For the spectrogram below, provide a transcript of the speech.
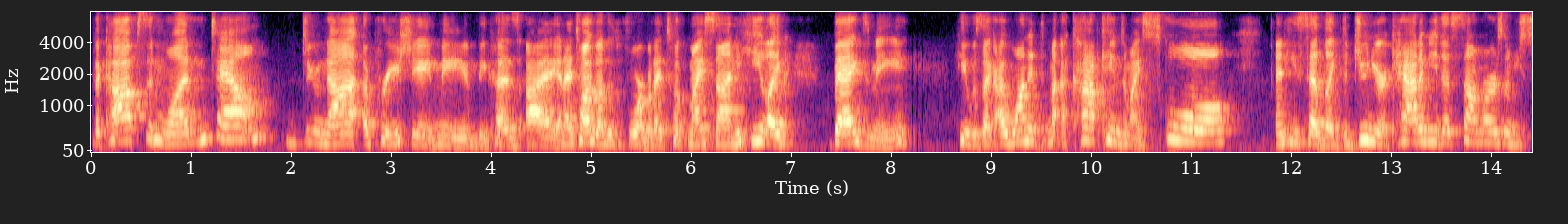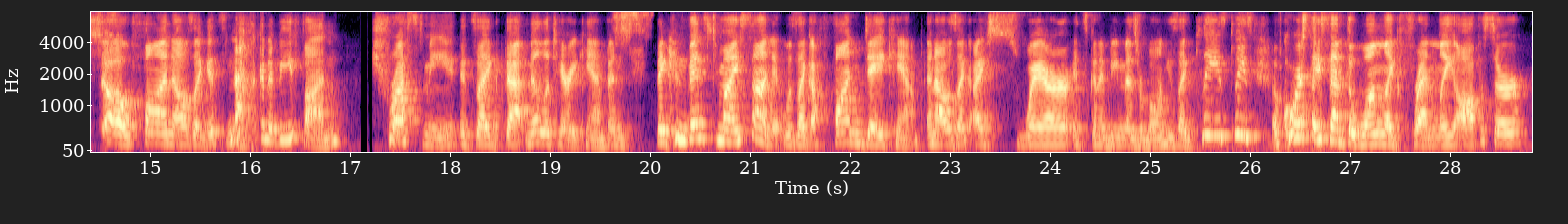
the cops in one town do not appreciate me because I and I talked about this before, but I took my son. He like begged me. He was like, I wanted my, a cop came to my school and he said like the junior academy this summer is gonna be so fun. I was like, it's not gonna be fun. Trust me, it's like that military camp. And they convinced my son it was like a fun day camp. And I was like, I swear it's gonna be miserable. And he's like, please, please. Of course, they sent the one like friendly officer,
